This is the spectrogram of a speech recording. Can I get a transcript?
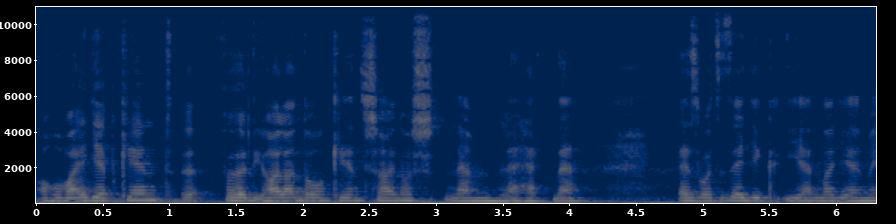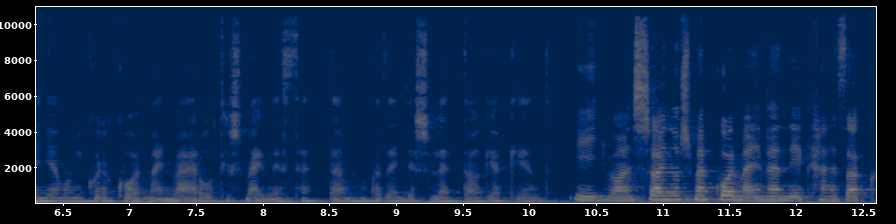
ahova egyébként földi halandónként sajnos nem lehetne. Ez volt az egyik ilyen nagy élményem, amikor a kormányvárót is megnézhettem az Egyesület tagjaként. Így van. Sajnos már kormányvendégházak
